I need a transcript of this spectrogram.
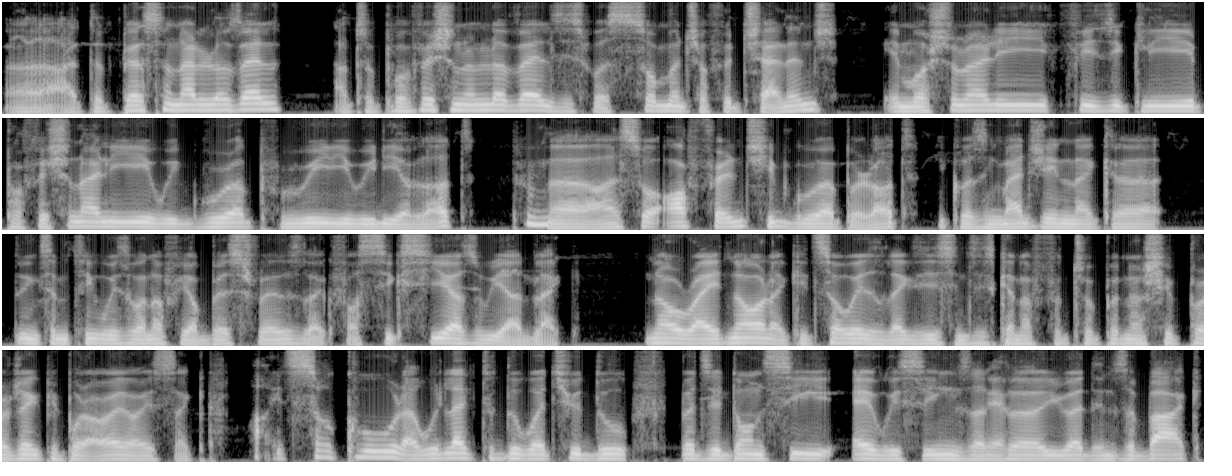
uh, at a personal level, at a professional level. This was so much of a challenge, emotionally, physically, professionally. We grew up really, really a lot. Mhm. Uh, also, our friendship grew up a lot because imagine like uh, doing something with one of your best friends like for six years. We had like now right now like it's always like this in this kind of entrepreneurship project people are always like oh it's so cool i would like to do what you do but they don't see everything that uh, you had in the back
